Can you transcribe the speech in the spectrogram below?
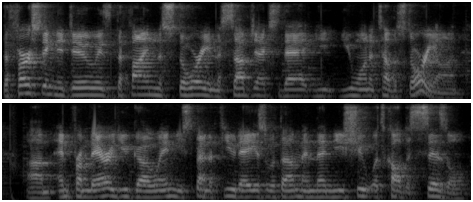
the first thing to do is define the story and the subjects that you, you want to tell the story on. Um, and from there, you go in, you spend a few days with them, and then you shoot what's called a sizzle,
